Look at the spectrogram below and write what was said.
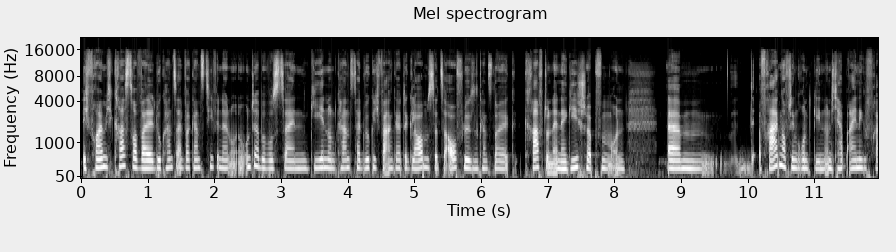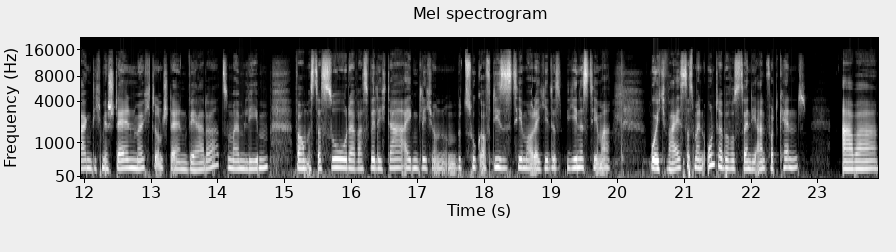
ich freue mich krass drauf, weil du kannst einfach ganz tief in dein Un- Unterbewusstsein gehen und kannst halt wirklich verankerte Glaubenssätze auflösen, kannst neue Kraft und Energie schöpfen und ähm, Fragen auf den Grund gehen. Und ich habe einige Fragen, die ich mir stellen möchte und stellen werde zu meinem Leben. Warum ist das so oder was will ich da eigentlich und in Bezug auf dieses Thema oder jedes, jenes Thema, wo ich weiß, dass mein Unterbewusstsein die Antwort kennt, aber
